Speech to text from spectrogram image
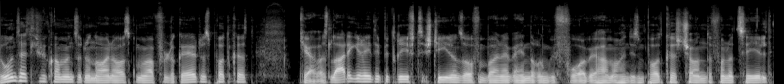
Hallo und herzlich willkommen zu einer neuen Ausgabe im Apfel Gatos Podcast. Tja, was Ladegeräte betrifft, steht uns offenbar eine Änderung bevor. Wir haben auch in diesem Podcast schon davon erzählt.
